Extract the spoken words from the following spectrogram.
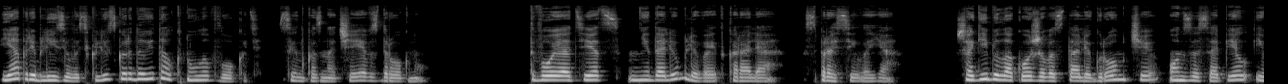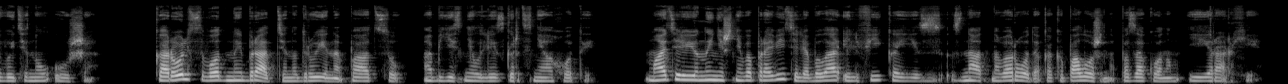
Я приблизилась к Лисгарду и толкнула в локоть. Сын казначея вздрогнул. «Твой отец недолюбливает короля?» – спросила я. Шаги белокожего стали громче, он засопел и вытянул уши. «Король – сводный брат Тинадруина по отцу», – объяснил Лисгард с неохотой. Матерью нынешнего правителя была эльфийка из знатного рода, как и положено по законам иерархии.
